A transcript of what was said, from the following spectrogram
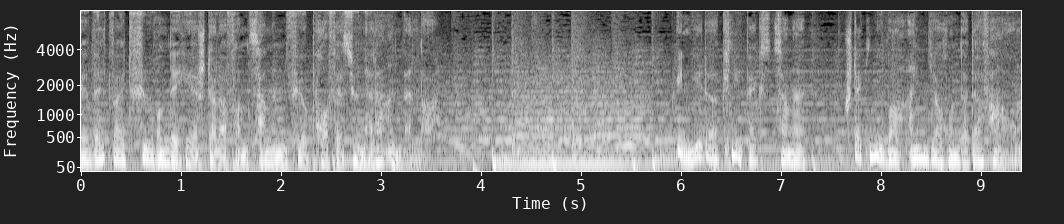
der weltweit führende Hersteller von Zangen für professionelle Anwender. In jeder Kniepex-Zange stecken über ein Jahrhundert Erfahrung.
